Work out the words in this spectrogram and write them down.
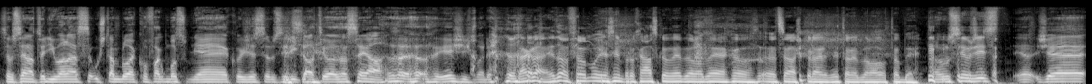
jsem se na to díval, a se- už tam bylo jako fakt moc mě, jako že jsem si říkal, tyjo, zase já, ježíš, Takhle, je to film o Jiřím Procházkově, bylo by jako celá škoda, kdyby to nebylo o tobě. Ale musím říct, že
